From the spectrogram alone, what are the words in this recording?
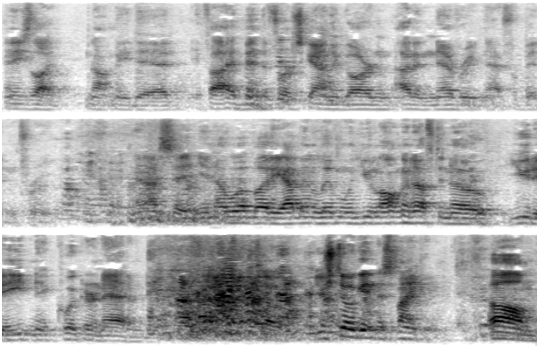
And he's like, Not me, Dad. If I had been the first guy in the garden, I'd have never eaten that forbidden fruit. And I said, You know what, buddy? I've been living with you long enough to know you'd have eaten it quicker than Adam did. So you're still getting a spanking. Um,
